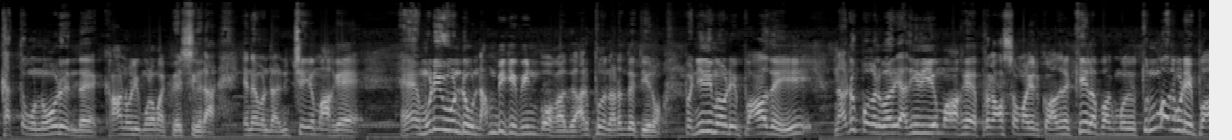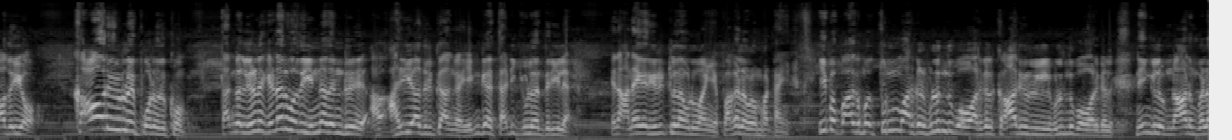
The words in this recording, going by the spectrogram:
கத்த உன்னோடு இந்த காணொளி மூலமாக பேசுகிறார். என்னவென்றால் நிச்சயமாக முடிவு உண்டு. உன் நம்பிக்கை வீண் போகாது. அற்புதம் நடந்த தீரும். இப்போ நீதிமனுடைய பாதை நடுப்பகல் வரை அதிகமாக பிரகாசமாக இருக்கும். அதில் கீழே பார்க்கும்போது துன்மார்களுடைய பாதையோ காரிருளை போல இருக்கும். தங்கள் இட இடர்வது இன்னதென்று அ- அறியாதிருக்காங்க. எங்கே தடிக்கு தெரியல. ஏன்னா அநேகர் இருட்டில் தான் விழுவாங்க பகலில் விழ மாட்டாங்க. இப்போ பார்க்கும்போது துன்மார்கள் விழுந்து போவார்கள் காரிருளில் விழுந்து போவார்கள். நீங்களும் நானும் விழ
